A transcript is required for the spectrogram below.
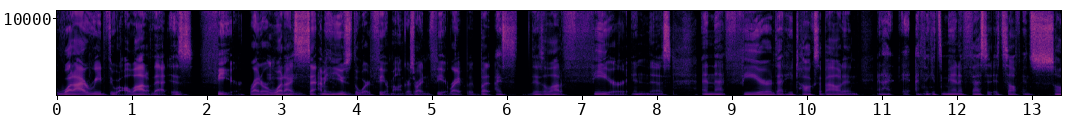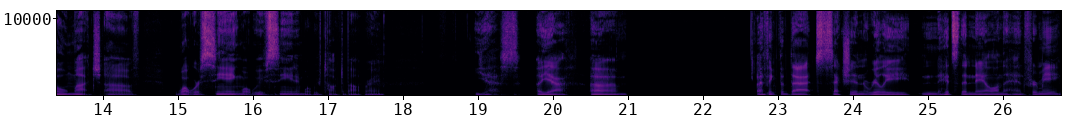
what I read through a lot of that is fear, right? Or what I sen- I mean, he uses the word fear mongers, right? And fear, right? But but I there's a lot of fear in this, and that fear that he talks about, and and I I think it's manifested itself in so much of what we're seeing, what we've seen, and what we've talked about, right? Yes. Uh, yeah. Um, I think that that section really n- hits the nail on the head for me.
